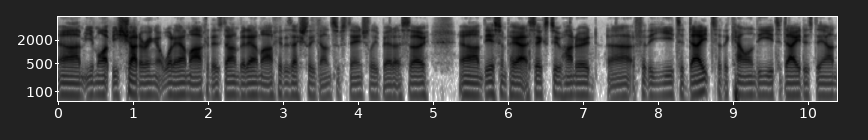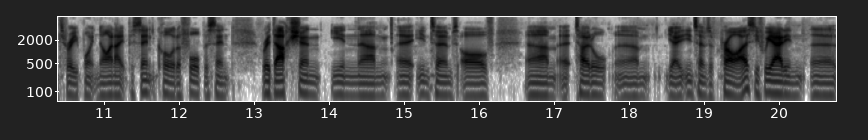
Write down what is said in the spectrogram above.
Um, you might be shuddering at what our market has done, but our market has actually done substantially better. So um, the S&P ASX 200 uh, for the year to date, so the calendar year to date, is down 3.98%. Call it a 4% reduction in um, uh, in terms of um, total, um, you know, in terms of price. If we add in uh,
